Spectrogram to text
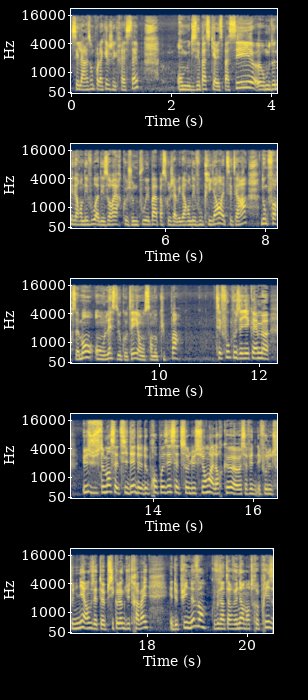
c'est la raison pour laquelle j'ai créé STEP. On me disait pas ce qui allait se passer, euh, on me donnait des rendez-vous à des horaires que je ne pouvais pas parce que j'avais des rendez-vous clients, etc. Donc forcément, on laisse de côté et on s'en occupe pas. C'est fou que vous ayez quand même euh, eu justement cette idée de, de proposer cette solution, alors que euh, ça fait, il faut le souligner, hein, vous êtes psychologue du travail et depuis 9 ans que vous intervenez en entreprise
